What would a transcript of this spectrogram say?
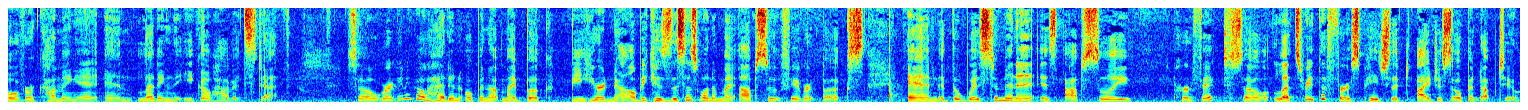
overcoming it and letting the ego have its death. So, we're going to go ahead and open up my book, Be Here Now, because this is one of my absolute favorite books, and the wisdom in it is absolutely perfect. So, let's read the first page that I just opened up to.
